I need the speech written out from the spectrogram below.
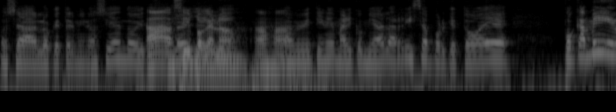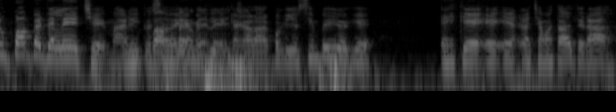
O sea, lo que terminó siendo... Y Ah, sí, porque no. Ajá. A mí me tiene, marico, me da la risa porque todo es... Porque a mí era un pamper de leche, marico. Un Esa verga pamper me de tiene que cagar. Porque yo siempre digo que es que eh, eh, la chama estaba alterada.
